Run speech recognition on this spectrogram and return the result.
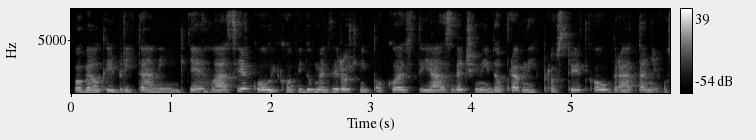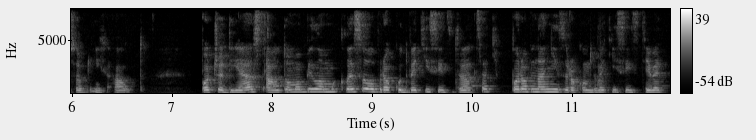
vo Veľkej Británii, kde hlásia kvôli covidu medziročný pokles jazd väčšiny dopravných prostriedkov vrátane osobných aut. Počet jazd automobilom klesol v roku 2020 v porovnaní s rokom 2019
